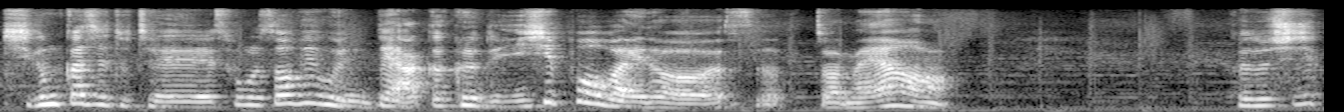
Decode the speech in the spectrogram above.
지금까지도 제 속을 썩이고 있는데 아까 그래도 20% 마이너스였잖아요. 그래도 19%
